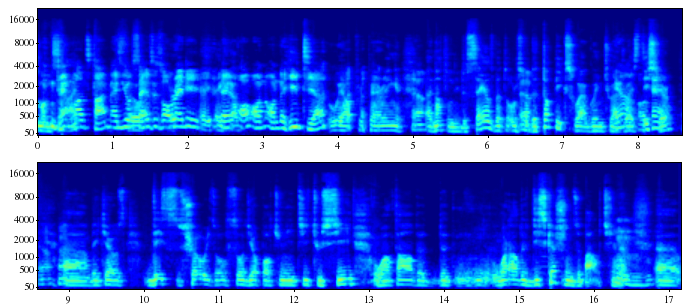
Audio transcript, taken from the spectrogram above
months Ten time. months time, and your sales is already exactly. on on the heat. Yeah. we are preparing uh, not only the sales but also the topics we are going to address this year, Uh, because this show is also the opportunity to see what are the, the what are the discussions about. You know, Mm-hmm. uh,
